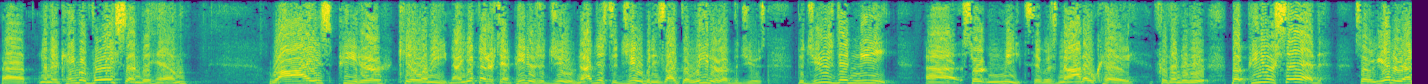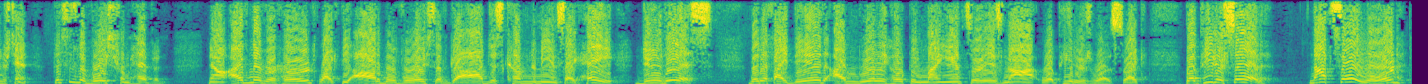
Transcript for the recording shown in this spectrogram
Uh, and there came a voice unto him, Rise, Peter, kill and eat. Now you have to understand, Peter's a Jew. Not just a Jew, but he's like the leader of the Jews. The Jews didn't eat uh, certain meats. It was not okay for them to do. But Peter said, so you got to understand, this is a voice from heaven. Now, I've never heard like the audible voice of God just come to me and say, hey, do this. But if I did, I'm really hoping my answer is not what Peter's was. Like, but Peter said, not so, Lord.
